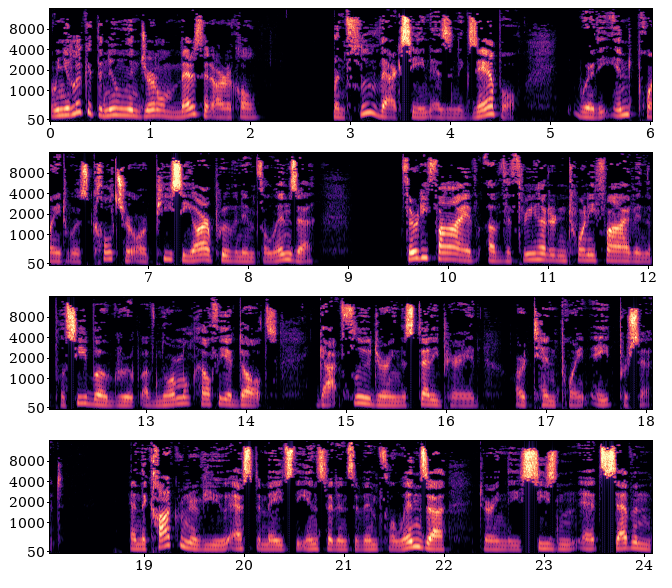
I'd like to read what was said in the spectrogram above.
And when you look at the New England Journal of Medicine article on flu vaccine as an example, where the endpoint was culture or PCR proven influenza, 35 of the 325 in the placebo group of normal healthy adults got flu during the study period, or 10.8%. And the Cochrane Review estimates the incidence of influenza during the season at 7%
